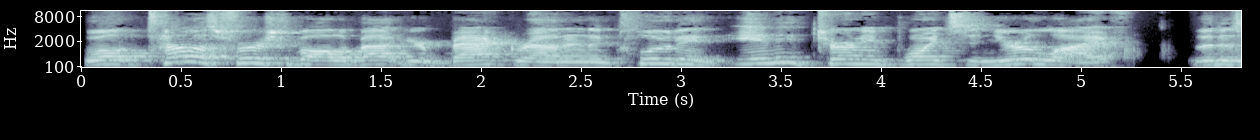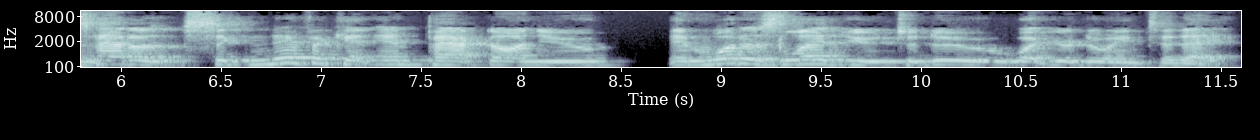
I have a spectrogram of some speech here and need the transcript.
Well, tell us first of all about your background and including any turning points in your life that has hmm. had a significant impact on you and what has led you to do what you're doing today.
